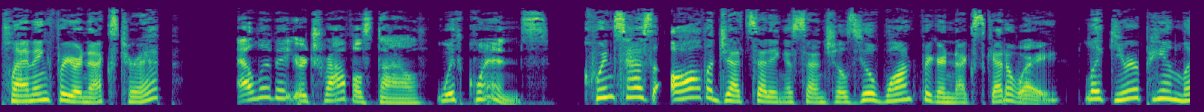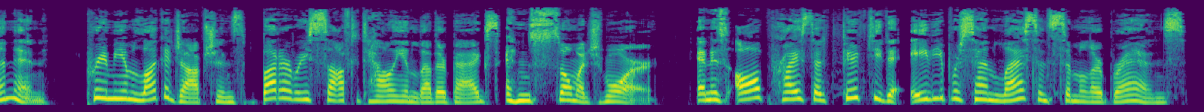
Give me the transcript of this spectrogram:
Planning for your next trip? Elevate your travel style with Quince. Quince has all the jet-setting essentials you'll want for your next getaway, like European linen, premium luggage options, buttery soft Italian leather bags, and so much more. And is all priced at 50 to 80% less than similar brands.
